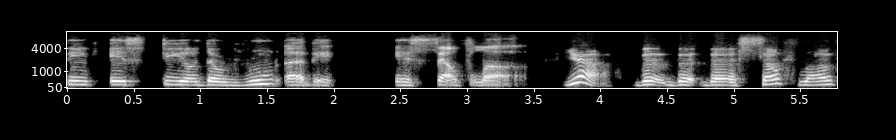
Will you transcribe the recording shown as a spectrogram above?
think it's still the root of it is self love yeah the the, the self-love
